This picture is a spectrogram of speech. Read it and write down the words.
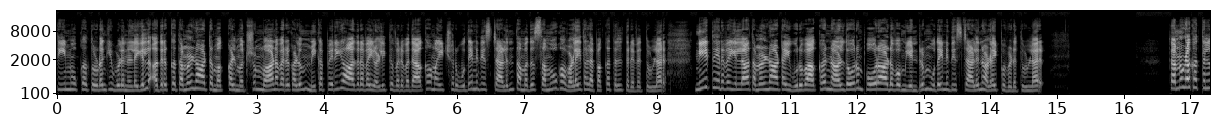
திமுக தொடங்கியுள்ள நிலையில் அதற்கு தமிழ்நாட்டு மக்கள் மற்றும் மாணவர்களும் மிகப்பெரிய ஆதரவை அளித்து வருவதாக அமைச்சர் உதயநிதி ஸ்டாலின் தமது சமூக வலைதள பக்கத்தில் தெரிவித்துள்ளார். நீட் தேர்வு இல்லா தமிழ்நாட்டை உருவாக்க நாள்தோறும் போராடுவோம் என்றும் உதயநிதி ஸ்டாலின் அழைப்பு விடுத்துள்ளார். தமிழகத்தில்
